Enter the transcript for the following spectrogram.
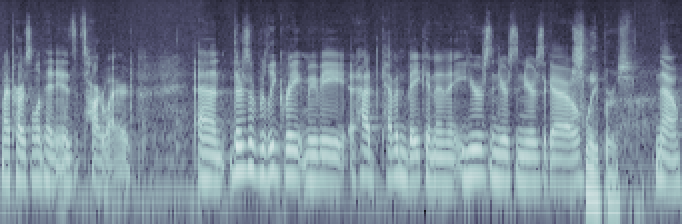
My personal opinion is it's hardwired. And there's a really great movie. It had Kevin Bacon in it years and years and years ago. Sleepers. No.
